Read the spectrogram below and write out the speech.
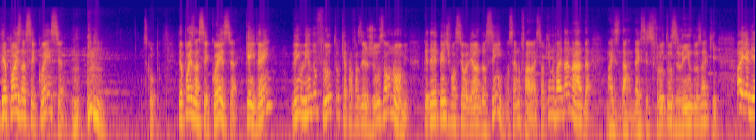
Depois, na sequência, desculpa, depois, na sequência, quem vem? Vem o lindo fruto, que é para fazer jus ao nome. Porque de repente você olhando assim, você não fala, isso aqui não vai dar nada. Mas dá, dá esses frutos lindos aqui. Aí ele,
